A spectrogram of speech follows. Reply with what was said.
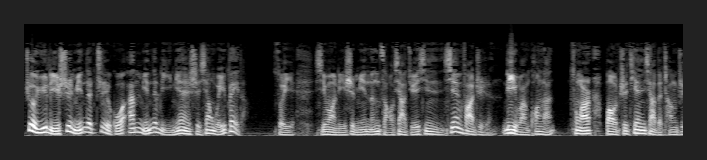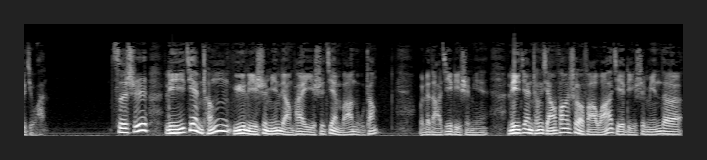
这与李世民的治国安民的理念是相违背的。所以，希望李世民能早下决心，先发制人，力挽狂澜，从而保持天下的长治久安。此时，李建成与李世民两派已是剑拔弩张。为了打击李世民，李建成想方设法瓦解李世民的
